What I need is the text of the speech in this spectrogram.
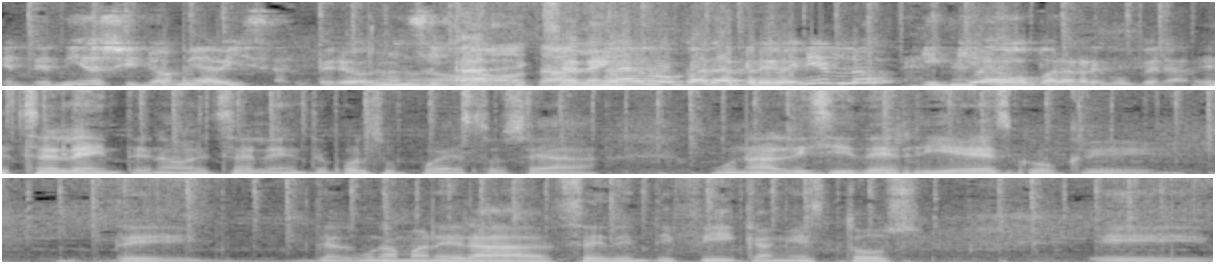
entendido, si no me avisan, pero No, no, insisto, está ¿qué hago para prevenirlo y qué hago para recuperar? Excelente, no, excelente, por supuesto. O sea, un análisis de riesgo que de, de alguna manera se identifican estos eh,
